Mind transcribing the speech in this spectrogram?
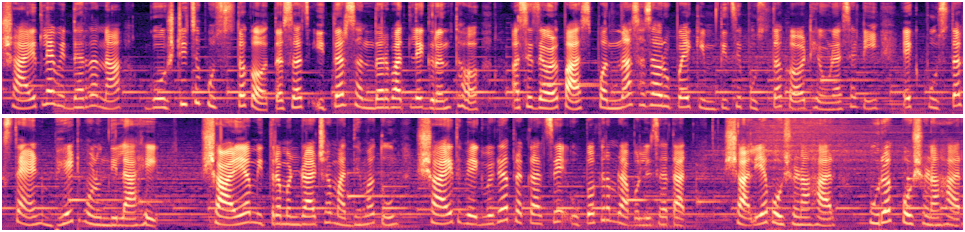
शाळेतल्या विद्यार्थ्यांना गोष्टीचं पुस्तकं तसंच इतर संदर्भातले ग्रंथ असे जवळपास पन्नास हजार रुपये किमतीचे पुस्तकं ठेवण्यासाठी एक पुस्तक स्टँड भेट म्हणून दिला आहे. शाळेय मित्रमंडळाच्या माध्यमातून शाळेत वेगवेगळ्या प्रकारचे उपक्रम राबवले जातात. शालेय पोषण आहार पूरक पोषण आहार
